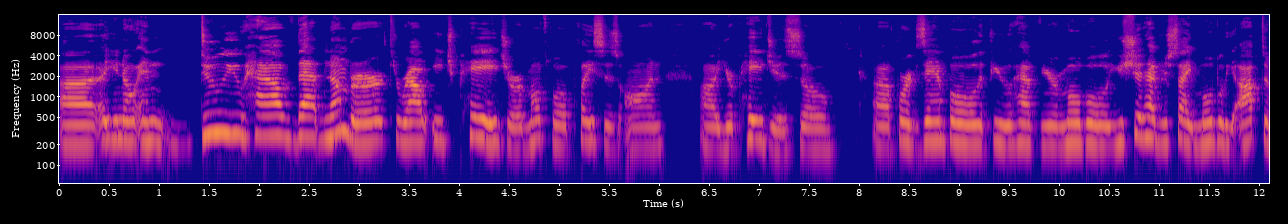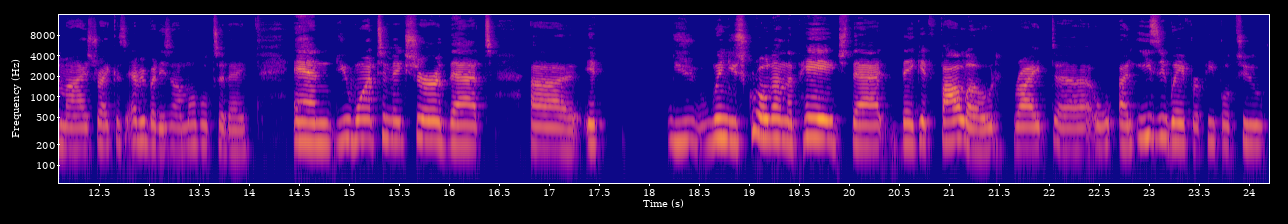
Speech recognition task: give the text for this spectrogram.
Uh, you know, and do you have that number throughout each page or multiple places on uh, your pages? So, uh, for example, if you have your mobile, you should have your site mobilely optimized, right? Because everybody's on mobile today, and you want to make sure that uh, it you when you scroll down the page that they get followed right uh, an easy way for people to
